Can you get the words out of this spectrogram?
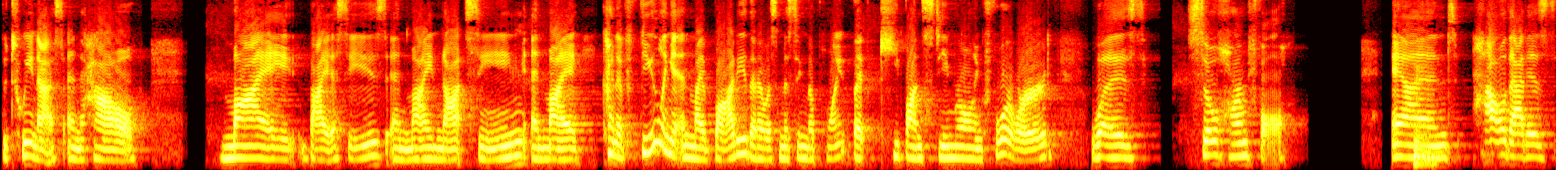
between us and how my biases and my not seeing and my kind of feeling it in my body that I was missing the point, but keep on steamrolling forward was so harmful. And mm. how that is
